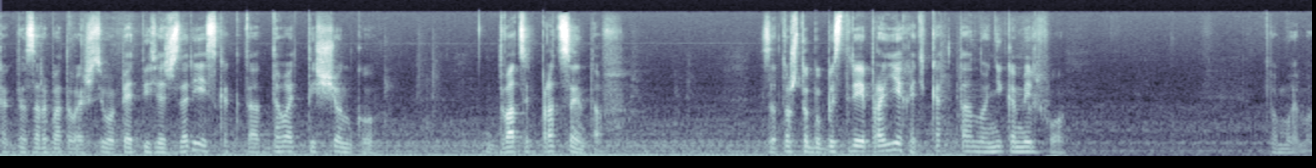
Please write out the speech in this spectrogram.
когда зарабатываешь всего 5000 за рейс, как-то отдавать тыщенку 20% за то, чтобы быстрее проехать, как-то оно не камельфо. По-моему.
